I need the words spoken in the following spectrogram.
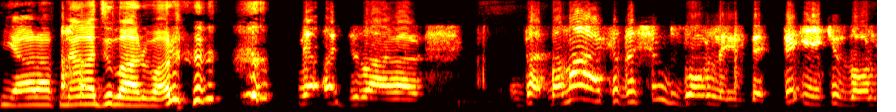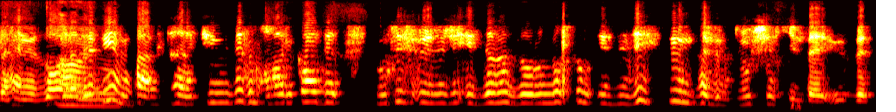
Ya Rab ne acılar var. ne acılar var bana arkadaşım zorla izletti. İyi ki zorla hani zorla Aynen. dediğim ben bir tane film izledim harikaydı. Müthiş üzücü izleme zorundasın izleyeceksin. Hani bu şekilde izletti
